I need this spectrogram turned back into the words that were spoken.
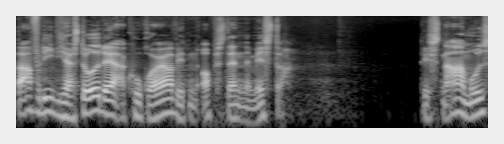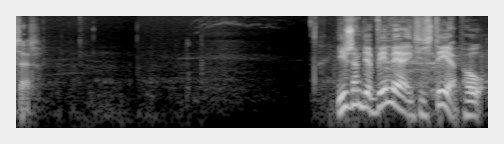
bare fordi de har stået der og kunne røre ved den opstandende mester. Det er snarere modsat. Jesus bliver ved med at insistere på,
